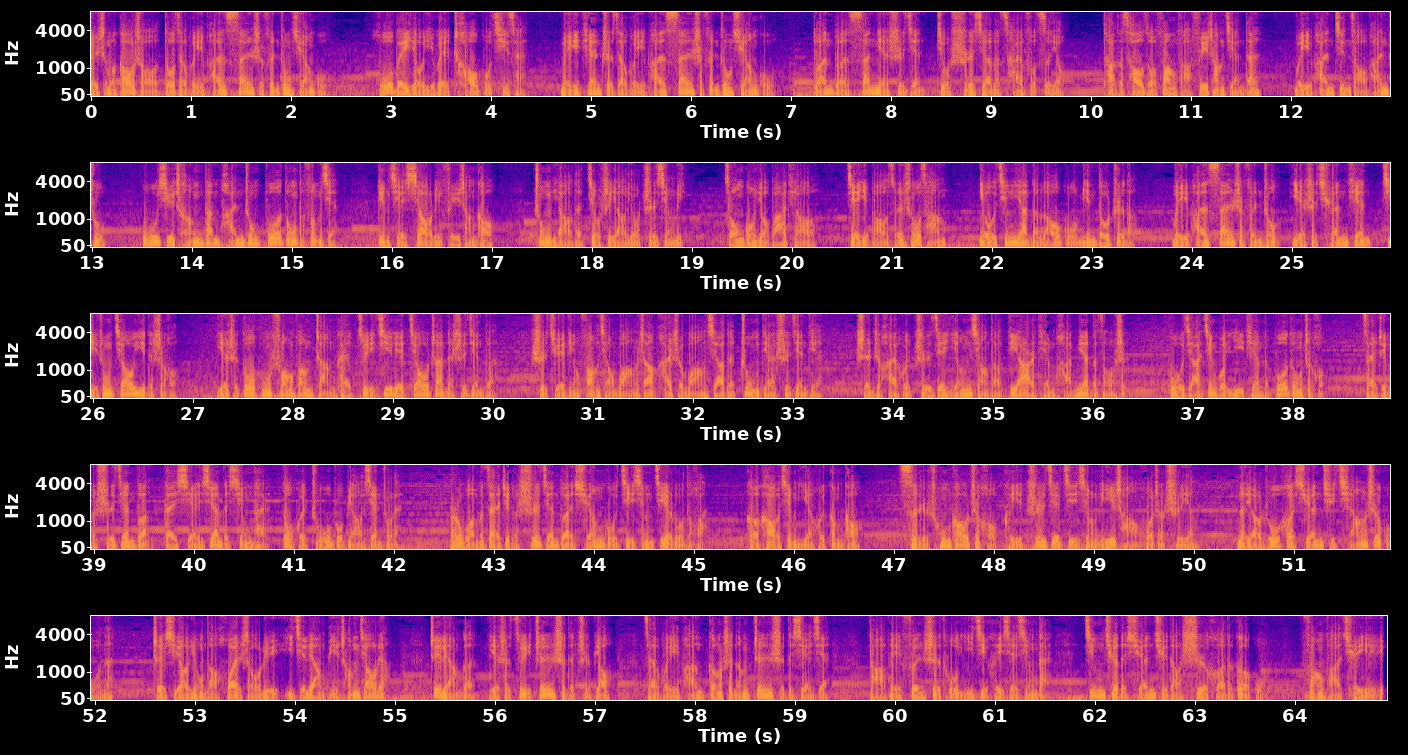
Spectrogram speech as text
为什么高手都在尾盘三十分钟选股？湖北有一位炒股奇才，每天只在尾盘三十分钟选股，短短三年时间就实现了财富自由。他的操作方法非常简单：尾盘进早盘出，无需承担盘中波动的风险，并且效率非常高。重要的就是要有执行力。总共有八条，建议保存收藏。有经验的老股民都知道，尾盘三十分钟也是全天集中交易的时候。也是多空双方展开最激烈交战的时间段，是决定方向往上还是往下的重点时间点，甚至还会直接影响到第二天盘面的走势。股价经过一天的波动之后，在这个时间段该显现的形态都会逐步表现出来。而我们在这个时间段选股进行介入的话，可靠性也会更高。次日冲高之后，可以直接进行离场或者持盈。那要如何选取强势股呢？这需要用到换手率以及量比成交量。这两个也是最真实的指标，在尾盘更是能真实的显现。搭配分时图以及 K 线形态，精确的选取到适合的个股。方法却也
